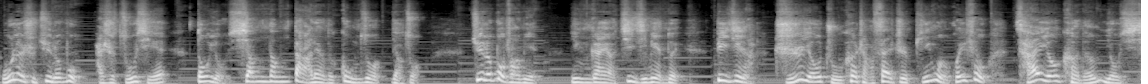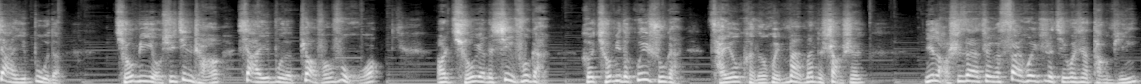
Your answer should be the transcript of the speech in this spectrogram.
无论是俱乐部还是足协，都有相当大量的工作要做。俱乐部方面应该要积极面对，毕竟啊，只有主客场赛制平稳恢复，才有可能有下一步的球迷有序进场，下一步的票房复活，而球员的幸福感和球迷的归属感才有可能会慢慢的上升。你老是在这个赛会制的情况下躺平，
